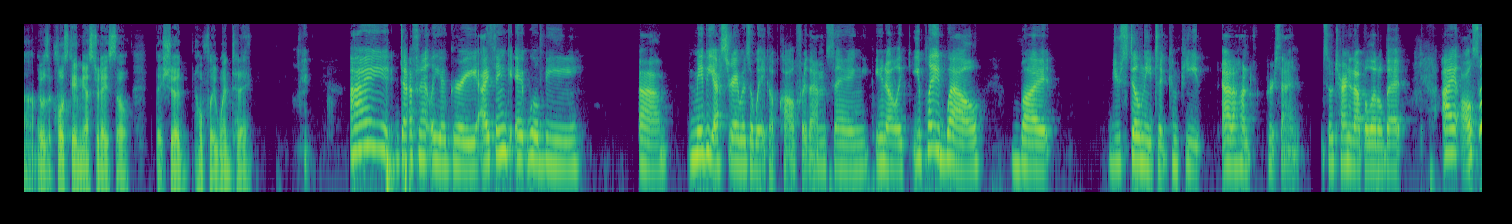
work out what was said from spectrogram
um, it was a close game yesterday, so they should hopefully win today. I definitely agree. I think it will be um, maybe yesterday was a wake up call for them saying, you know, like you played well, but you still need to compete at 100%. So turn it up a little bit. I also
